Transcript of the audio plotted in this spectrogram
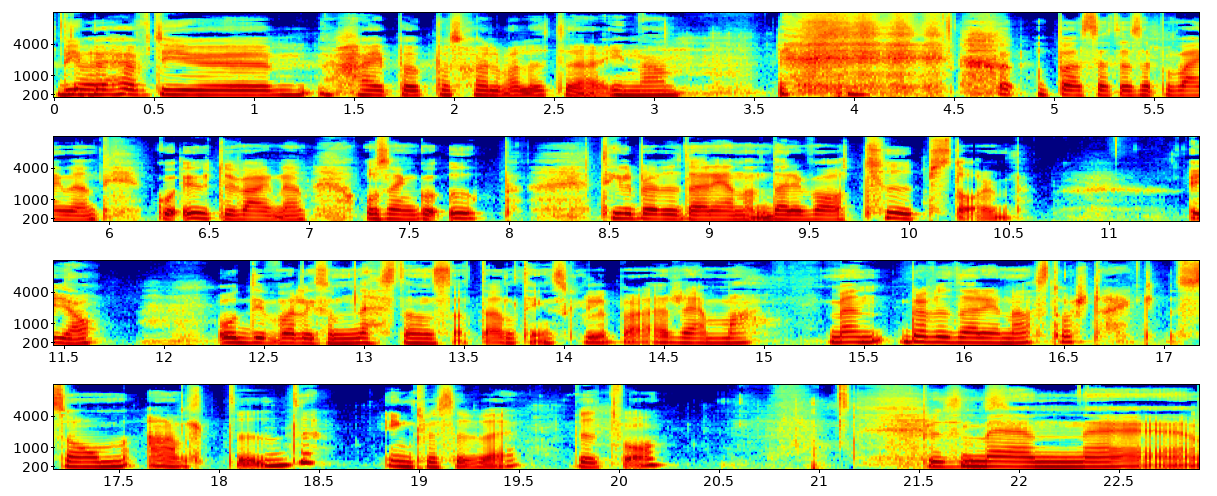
Vi var- behövde ju hypa upp oss själva lite innan. Bara sätta sig på vagnen, gå ut ur vagnen och sen gå upp till Bravida Arenan där det var typ storm. Ja. Och det var liksom nästan så att allting skulle bara rämma. Men Bravida Arena står stark som alltid, inklusive vi två. Precis. Men eh,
